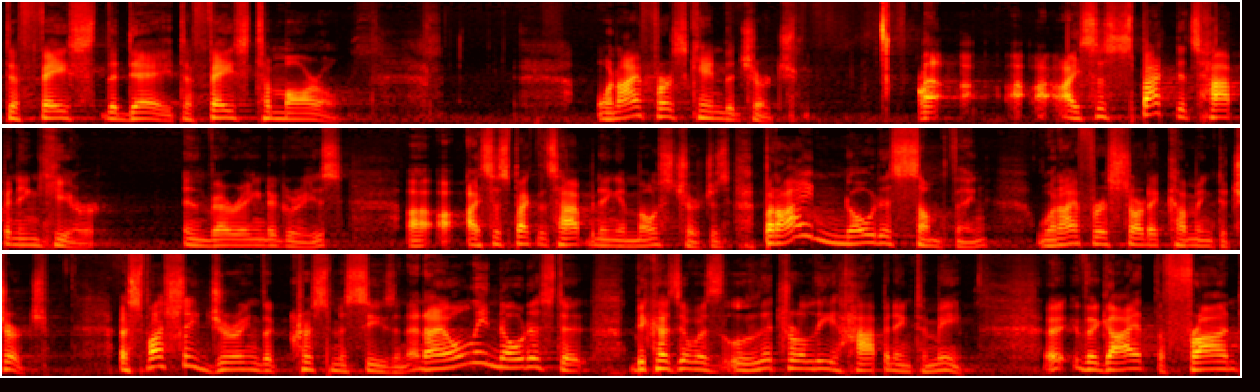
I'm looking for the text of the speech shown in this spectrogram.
to face the day, to face tomorrow. When I first came to church, I, I, I suspect it's happening here in varying degrees. Uh, I suspect it's happening in most churches. But I noticed something when I first started coming to church especially during the Christmas season. And I only noticed it because it was literally happening to me. Uh, the guy at the front,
